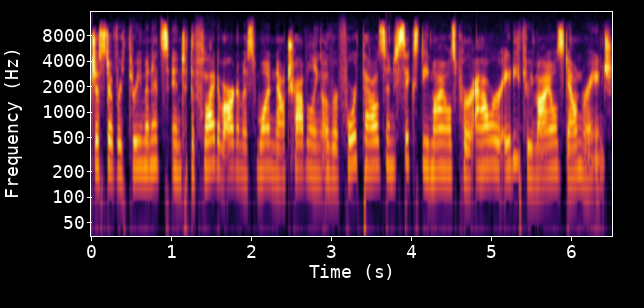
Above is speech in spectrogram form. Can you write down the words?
Just over three minutes into the flight of Artemis 1, now traveling over 4,060 miles per hour, 83 miles downrange.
